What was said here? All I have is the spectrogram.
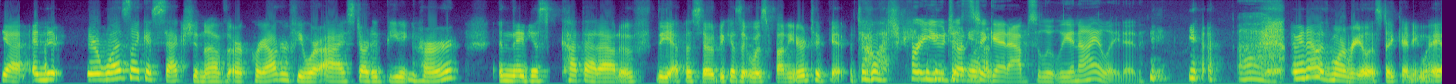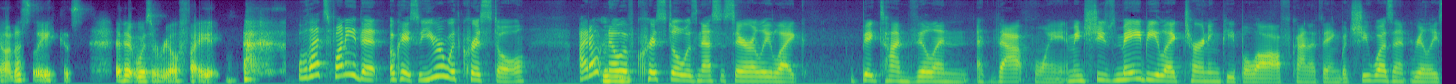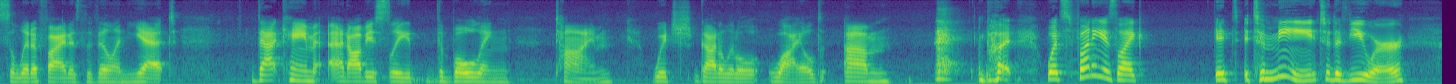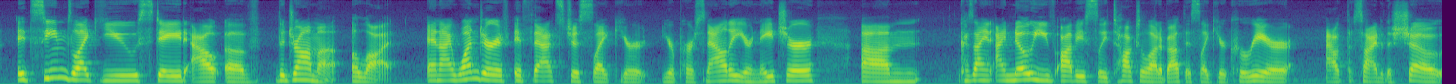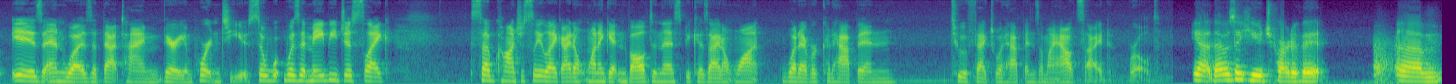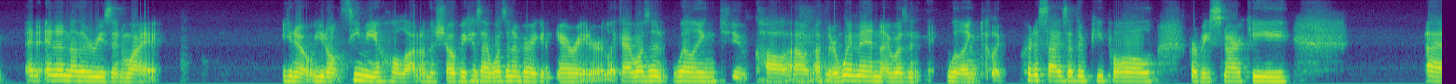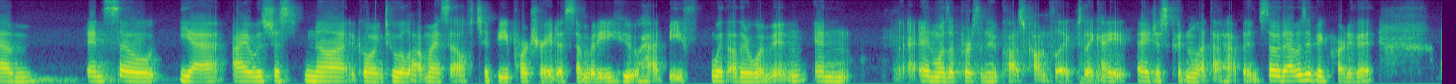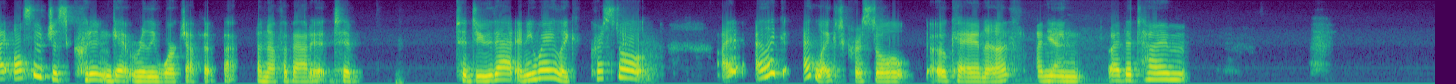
yeah and there, there was like a section of our choreography where I started beating her, and they just cut that out of the episode because it was funnier to get to watch for you just to get absolutely annihilated. yeah, I mean that was more realistic anyway, honestly, because if it was a real fight. well, that's funny that okay, so you were with Crystal. I don't know mm-hmm. if Crystal was necessarily like big time villain at that point. I mean, she's maybe like turning people off kind of thing, but she wasn't really solidified as the villain yet that came at obviously the bowling time, which got a little wild. Um, but what's funny is like it, it to me, to the viewer, it seemed like you stayed out of the drama a lot. And I wonder if, if that's just like your your personality, your nature. Um, because I, I know you've obviously talked a lot about this, like your career outside of the show is and was at that time very important to you. So w- was it maybe just like subconsciously like I don't want to get involved in this because I don't want whatever could happen to affect what happens in my outside world? Yeah, that was a huge part of it. Um, and and another reason why you know you don't see me a whole lot on the show because I wasn't a very good narrator. Like I wasn't willing to call out other women. I wasn't willing to like criticize other people or be snarky. Um, and so, yeah, I was just not going to allow myself to be portrayed as somebody who had beef with other women and and was a person who caused conflict. Like I, I just couldn't let that happen. So that was a big part of it. I also just couldn't get really worked up enough about it to to do that anyway. Like Crystal, I, I like I liked Crystal okay enough. I yeah. mean, by the time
